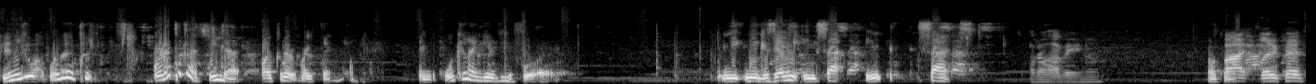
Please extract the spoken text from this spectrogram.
Where did, where did I put? Where did I put that thing at? Oh, I put it right there. And what can I give you for it? Lu- Lucas, you have any ink, sac, ink sacks? I don't have any. No. Okay. Right, Lucas,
